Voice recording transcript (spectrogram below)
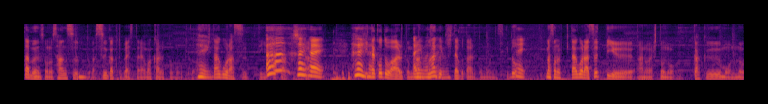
多分その算数とか数学とかやってたら分かると思うけど、はい。ピタゴラスっていう学者、はいはい。はい聞いたことはあるとなんとなく聞いたことあると思うんですけど、はい。まあ、そのピタゴラスっていうあの人の学問の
